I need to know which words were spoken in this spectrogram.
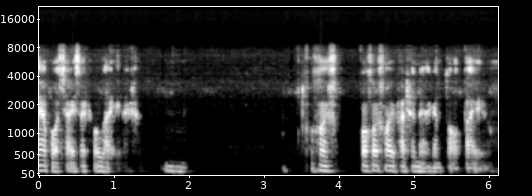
น่าพอใจสักเท่าไหร่นะครับอืมก็ค่อยก็ค่อยๆพัฒนากันต่อไปเนาะ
